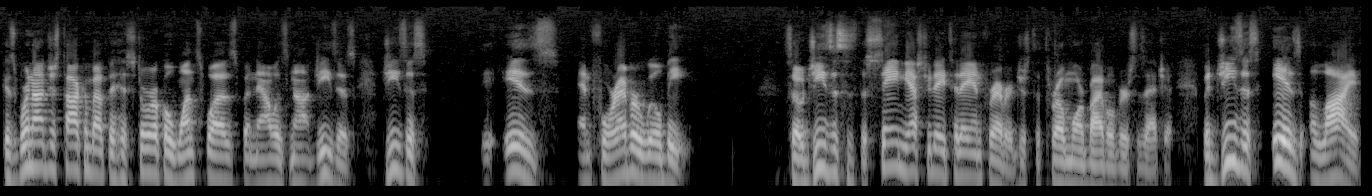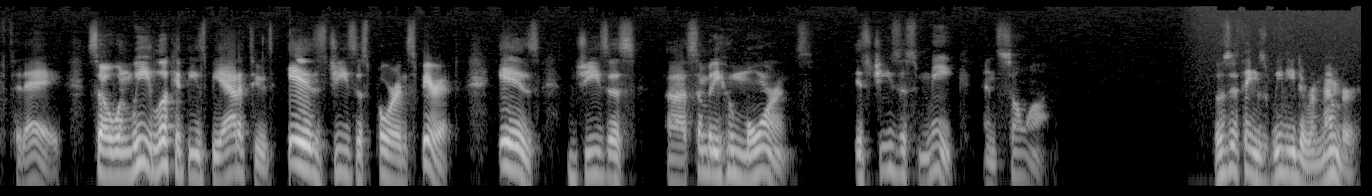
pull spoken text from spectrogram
because we're not just talking about the historical once was, but now is not Jesus. Jesus is and forever will be. So Jesus is the same yesterday, today, and forever, just to throw more Bible verses at you. But Jesus is alive today. So when we look at these Beatitudes, is Jesus poor in spirit? Is Jesus uh, somebody who mourns? Is Jesus meek? And so on. Those are things we need to remember.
